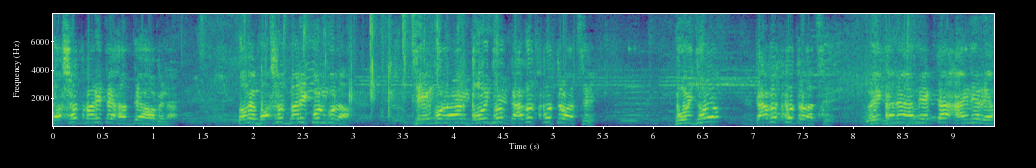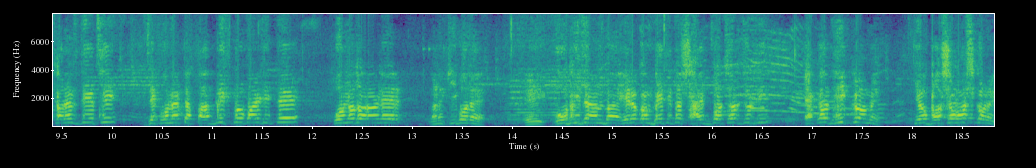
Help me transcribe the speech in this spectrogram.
বসত বাড়িতে হাত দেওয়া হবে না। তবে বসত বাড়ি কোনগুলা? যেগুলার বৈধ কাগজপত্র আছে। বৈধ কাগজপত্র আছে। তো এখানে আমি একটা আইনের রেফারেন্স দিয়েছি যে কোনো একটা পাবলিক প্রপার্টিতে কোনো ধরনের মানে কি বলে, এই অভিযান বা এরকম ব্যতীত ষাট বছর যদি একাধিক ক্রমে কেউ বসবাস করে,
